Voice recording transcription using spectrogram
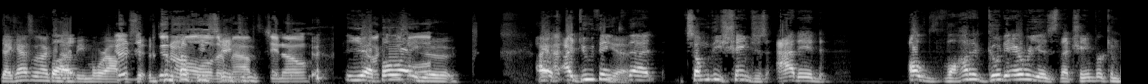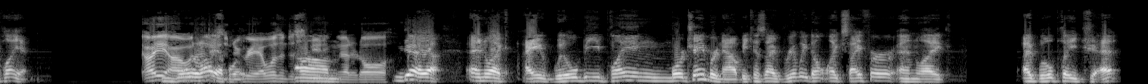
Yeah, Castle not going to be more opposite. good on all other changes. maps, you know. Yeah, Fuck but like all. Yeah. I, I do think Yeah. that some of these changes added a lot of good areas that Chamber can play in. Oh yeah, I More wouldn't reliable. disagree. I wasn't disputing Um, that at all. Yeah, yeah. And like I will be playing more Chamber now because I really don't like Cypher and like I will play Jett,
